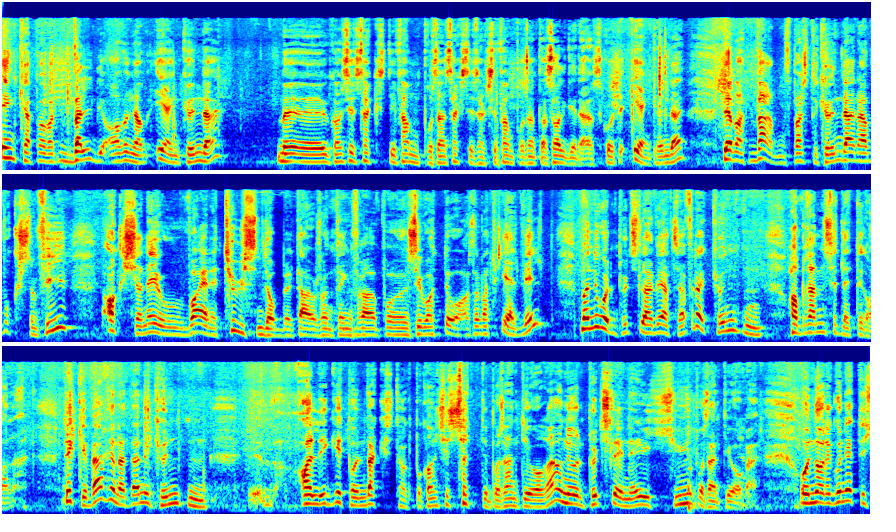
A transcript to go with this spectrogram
Incap har vært veldig avhengig av én kunde. Med eh, kanskje 65-65% av salget deres går til én kunde. Det har vært verdens beste kunde. Den har vokst som fy. Aksjen er jo hva er det, tusendobbelt og sånne ting fra, på 7-8 år. Så det har vært helt vilt. Men nå har den plutselig halvert seg fordi kunden har bremset litt. Grann. Det er ikke verre enn at denne kunden eh, har ligget på en veksttakt på kanskje 70% i året, og nå er den plutselig nede i 20% i året. Og når det går ned til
